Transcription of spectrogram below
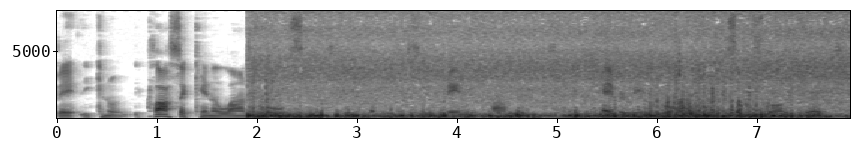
the, kind of, the classic kind of landfall heavy some storms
